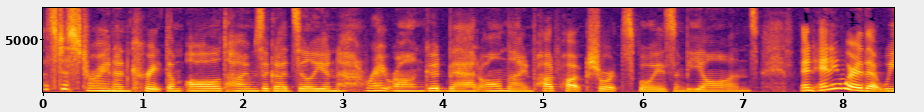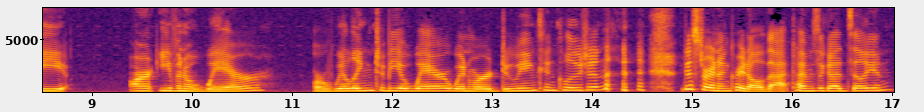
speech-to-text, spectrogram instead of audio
Let's destroy and uncreate them all times a godzillion. Right, wrong, good, bad, all nine, pod, poc, shorts, boys, and beyonds. And anywhere that we aren't even aware or willing to be aware when we're doing conclusion, destroy and uncreate all that times a godzillion.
